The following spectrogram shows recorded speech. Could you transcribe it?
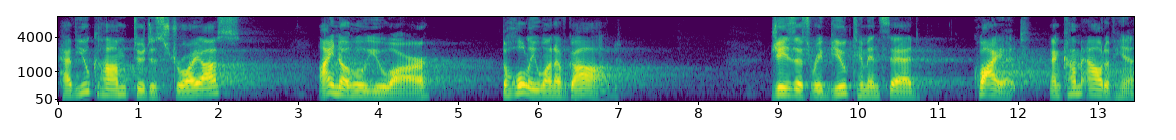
Have you come to destroy us? I know who you are, the Holy One of God. Jesus rebuked him and said, Quiet, and come out of him.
